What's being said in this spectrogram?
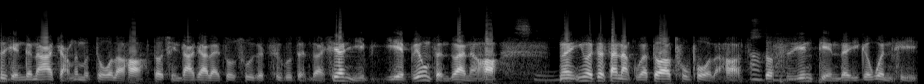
之前跟大家讲那么多了哈，都请大家来做出一个持股诊断。现在你也不用诊断了哈，是那因为这三档股票都要突破了哈嗯，都时间点的一个问题。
